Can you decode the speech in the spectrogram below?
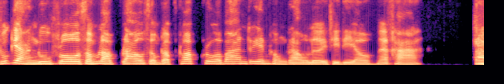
ทุกอย่างดูโฟล์สำหรับเราสำหรับครอบครัวบ้านเรียนของเราเลยทีเดียวนะคะใช่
